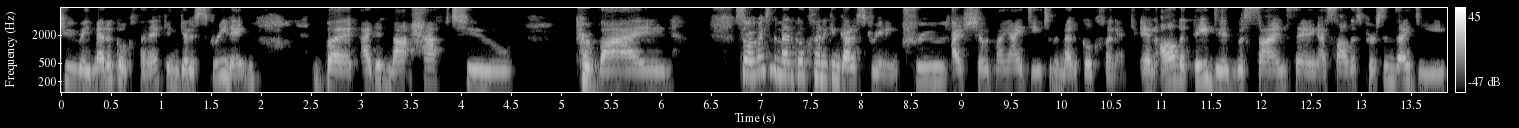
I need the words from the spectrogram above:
to a medical clinic and get a screening but I did not have to provide so I went to the medical clinic and got a screening. Proved I showed my ID to the medical clinic, and all that they did was sign saying I saw this person's ID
